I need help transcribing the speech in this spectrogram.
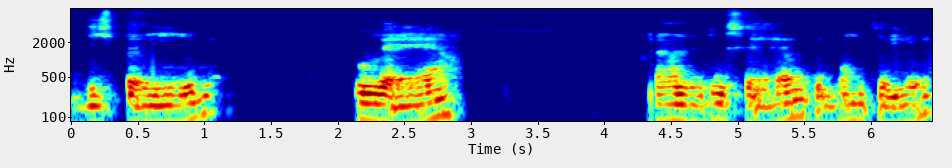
disponible, ouvert, plein de douceur, de bonté.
